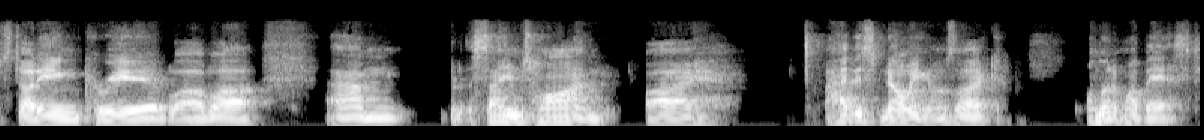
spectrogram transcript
studying, career, blah, blah. Um, but at the same time, I, I had this knowing, I was like, I'm not at my best.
